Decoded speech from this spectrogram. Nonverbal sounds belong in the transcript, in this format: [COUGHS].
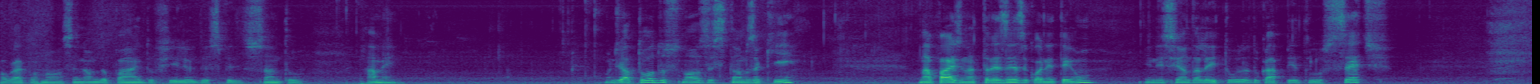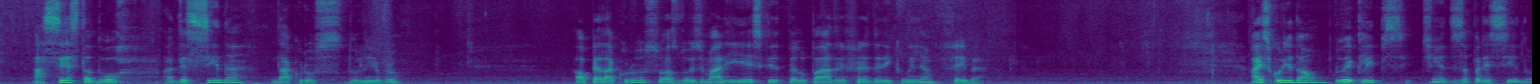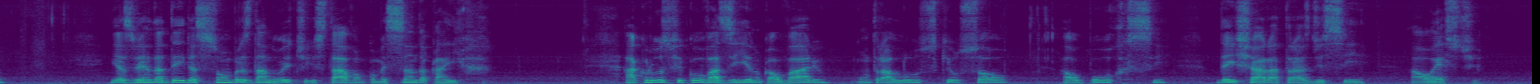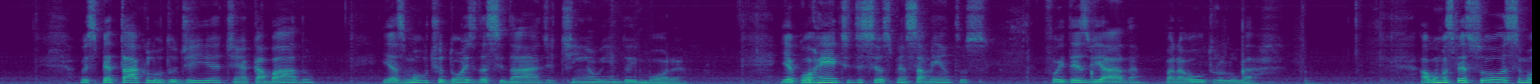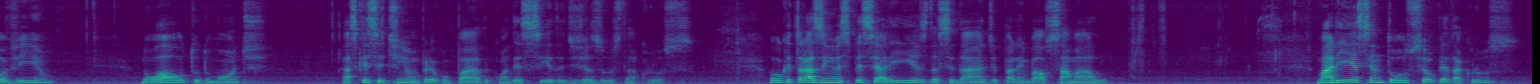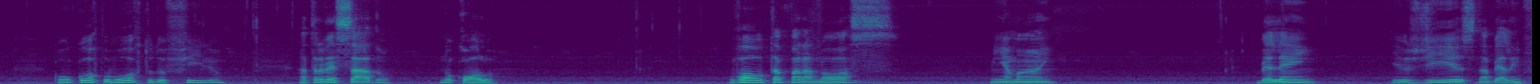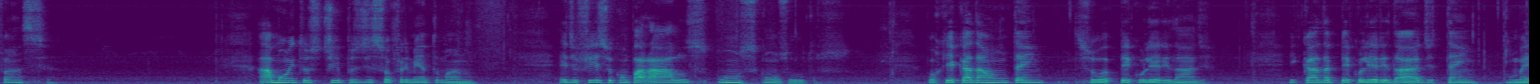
rogai por nós. Em nome do Pai, do Filho e do Espírito Santo. Amém. Bom dia a todos. Nós estamos aqui na página 341, iniciando a leitura do capítulo 7, a sexta dor, a descida da cruz do livro Ao pé da cruz, ou As Dores de Maria, escrito pelo padre Frederick William Faber. A escuridão do eclipse tinha desaparecido e as verdadeiras sombras da noite estavam começando a cair. A cruz ficou vazia no Calvário contra a luz que o sol, ao pôr-se, deixara atrás de si a oeste. O espetáculo do dia tinha acabado e as multidões da cidade tinham ido embora. E a corrente de seus pensamentos foi desviada para outro lugar. Algumas pessoas se moviam no alto do monte, as que se tinham preocupado com a descida de Jesus da cruz, ou que traziam especiarias da cidade para embalsamá-lo. Maria sentou-se ao pé da cruz, com o corpo morto do filho atravessado no colo. Volta para nós, minha mãe, Belém e os dias da bela infância? Há muitos tipos de sofrimento humano. É difícil compará-los uns com os outros, porque cada um tem sua peculiaridade e cada peculiaridade tem uma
